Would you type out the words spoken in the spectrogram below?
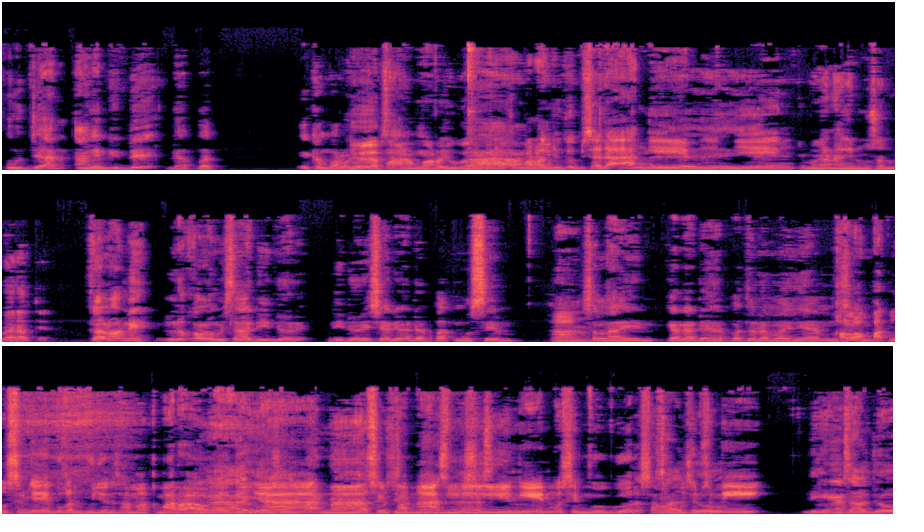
hujan, angin gede dapat. Eh kemarau Ya, bisa kemarau angin juga. Kemarau juga bisa ada angin, Iya, iya, iya. anjing. Cuma kan angin muson barat ya. Kalau nih, lu kalau misalnya di, Indo- di Indonesia ini ada empat musim. Ah. Selain kan ada apa tuh namanya musim Kalau empat musim jadi bukan hujan sama kemarau, Nah, jadinya musim panas, musim musim panas, dingin. musim dingin, musim gugur sama musim Salju. semi. dingin kan salju.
